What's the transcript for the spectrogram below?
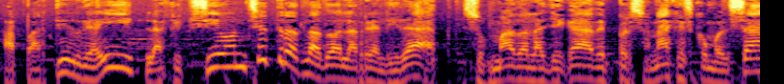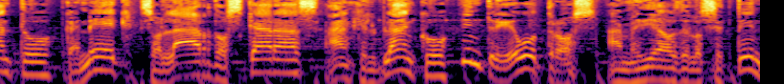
A partir de ahí, la ficción se trasladó a la realidad, sumado a la llegada de personajes como el Santo, Kanek, Solar, Dos Caras, Ángel Blanco, entre otros, a mediados de los 70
